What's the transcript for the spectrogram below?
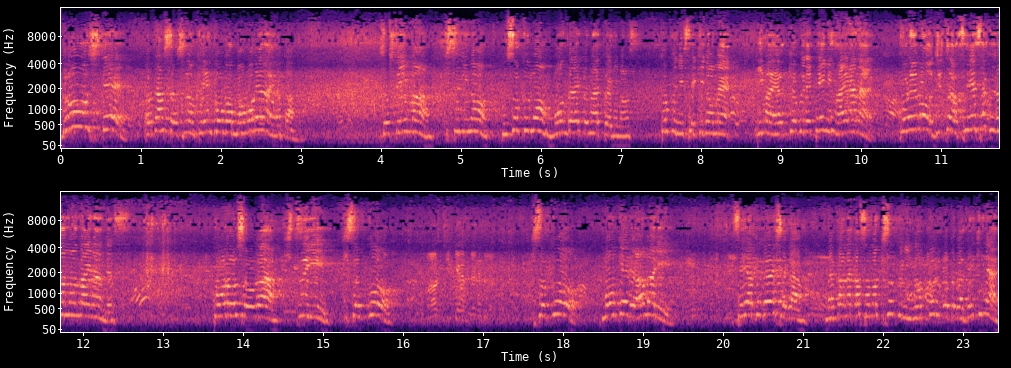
どうして私たちの健康が守れないのか。そして今薬の不足も問題となっております。特に咳止め今薬局で手に入らない。これも実は政策が問題なんです。厚労省がきつい規則を規則を設けるあまり製薬会社がなかなかその規則にのっとることができない。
